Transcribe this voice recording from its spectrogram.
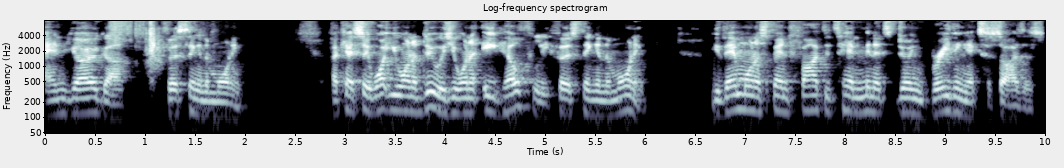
and yoga first thing in the morning. Okay, so what you want to do is you want to eat healthily first thing in the morning. You then want to spend five to 10 minutes doing breathing exercises,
